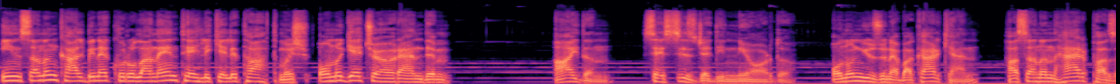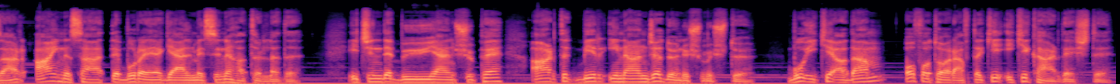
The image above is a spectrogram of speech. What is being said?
insanın kalbine kurulan en tehlikeli tahtmış, onu geç öğrendim. Aydın sessizce dinliyordu. Onun yüzüne bakarken Hasan'ın her pazar aynı saatte buraya gelmesini hatırladı. İçinde büyüyen şüphe artık bir inanca dönüşmüştü. Bu iki adam o fotoğraftaki iki kardeşti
